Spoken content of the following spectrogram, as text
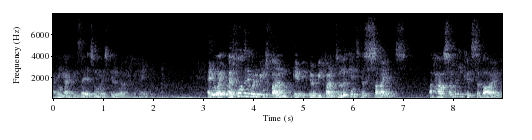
I think I can say it's almost good enough for me. Anyway, I thought that it would have been fun, it, it would be fun to look into the science of how somebody could survive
